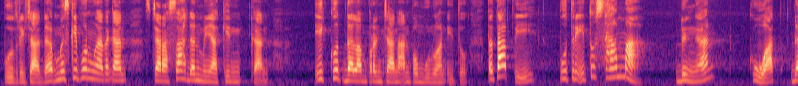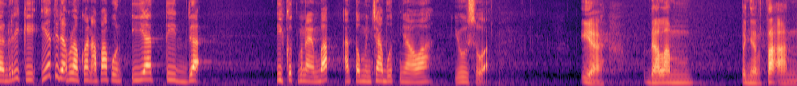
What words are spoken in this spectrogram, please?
Putri Chandra meskipun mengatakan secara sah dan meyakinkan ikut dalam perencanaan pembunuhan itu. Tetapi Putri itu sama dengan Kuat dan Ricky, ia tidak melakukan apa pun. Ia tidak ikut menembak atau mencabut nyawa Yosua. Iya, dalam penyertaan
